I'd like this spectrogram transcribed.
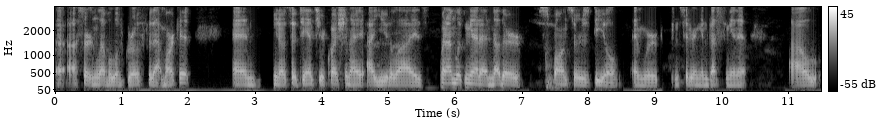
a, a certain level of growth for that market and you know, so to answer your question, I, I utilize when I'm looking at another sponsor's deal and we're considering investing in it, I'll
